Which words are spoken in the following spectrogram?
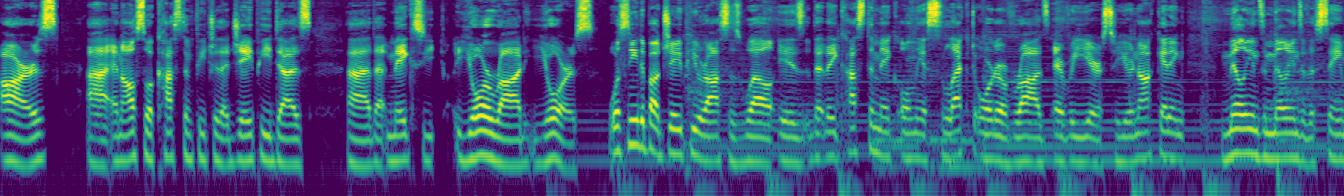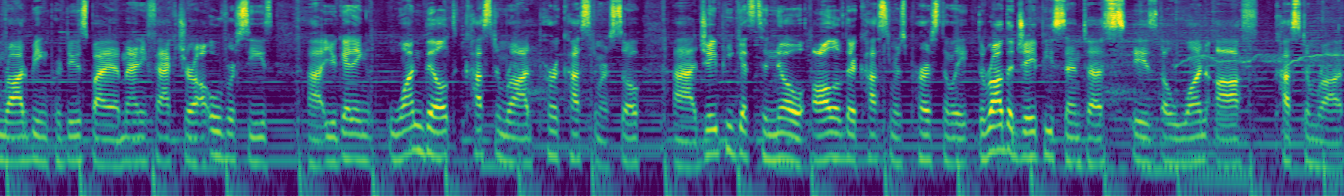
ours, uh, and also a custom feature that JP does uh, that makes your rod yours. What's neat about JP Ross as well is that they custom make only a select order of rods every year, so you're not getting millions and millions of the same rod being produced by a manufacturer overseas. Uh, you're getting one built custom rod per customer. So uh, JP gets to know all of their customers personally. The rod that JP sent us is a one-off custom rod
